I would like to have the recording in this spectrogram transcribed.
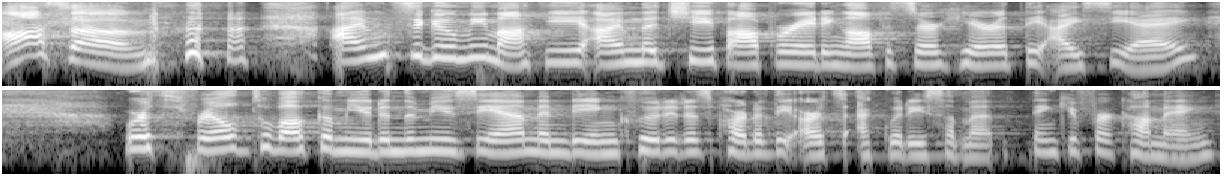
Awesome. I'm Tsugumi Maki. I'm the Chief Operating Officer here at the ICA. We're thrilled to welcome you to the museum and be included as part of the Arts Equity Summit. Thank you for coming.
